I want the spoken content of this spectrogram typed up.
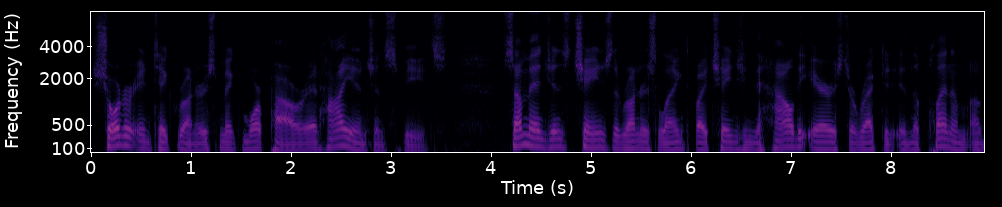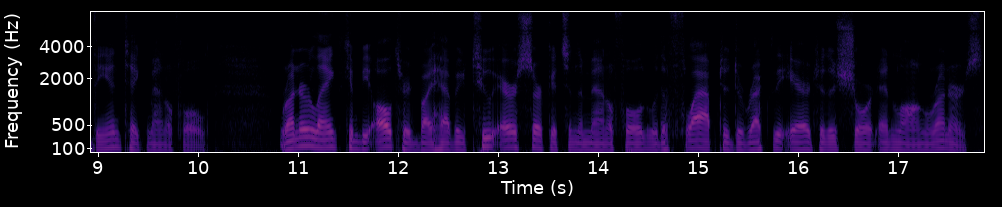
Shorter intake runners make more power at high engine speeds. Some engines change the runner's length by changing the how the air is directed in the plenum of the intake manifold. Runner length can be altered by having two air circuits in the manifold with a flap to direct the air to the short and long runners.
